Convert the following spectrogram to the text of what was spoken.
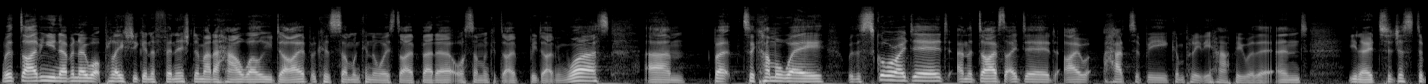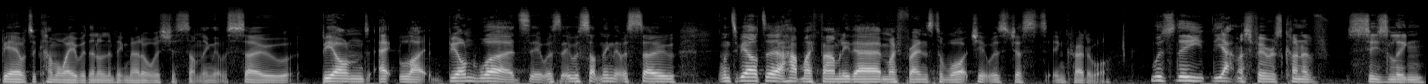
with diving, you never know what place you're going to finish, no matter how well you dive, because someone can always dive better or someone could dive, be diving worse. Um, but to come away with the score I did and the dives that I did, I had to be completely happy with it. And you know, to just to be able to come away with an Olympic medal was just something that was so beyond like beyond words. It was it was something that was so, and to be able to have my family there, my friends to watch, it was just incredible. Was the the atmosphere as kind of sizzling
